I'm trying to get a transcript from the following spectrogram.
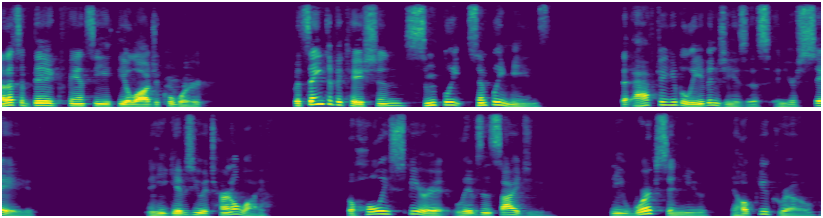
Now, that's a big, fancy theological word, but sanctification simply, simply means that after you believe in Jesus and you're saved, and he gives you eternal life, the Holy Spirit lives inside you, and he works in you to help you grow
